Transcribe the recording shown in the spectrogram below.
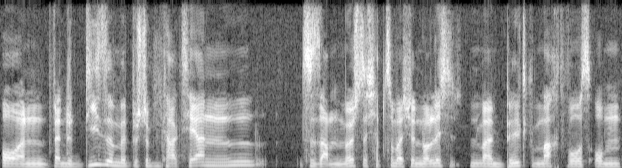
Und wenn du diese mit bestimmten Charakteren zusammen mischt. Ich habe zum Beispiel neulich mal ein Bild gemacht, wo es um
